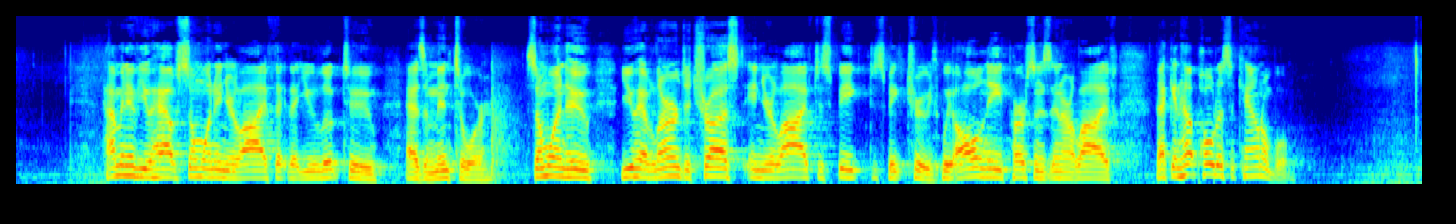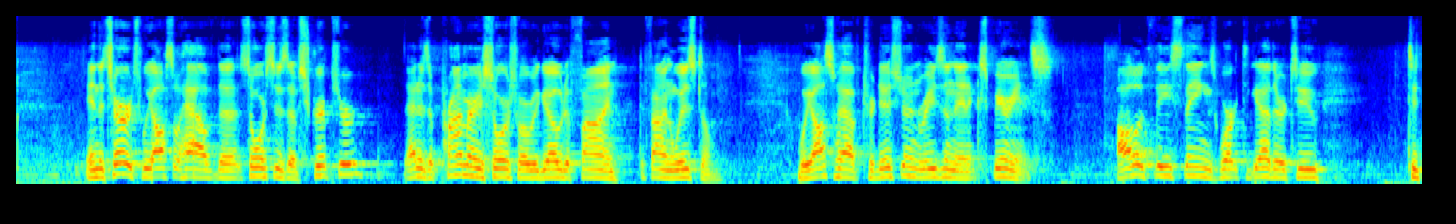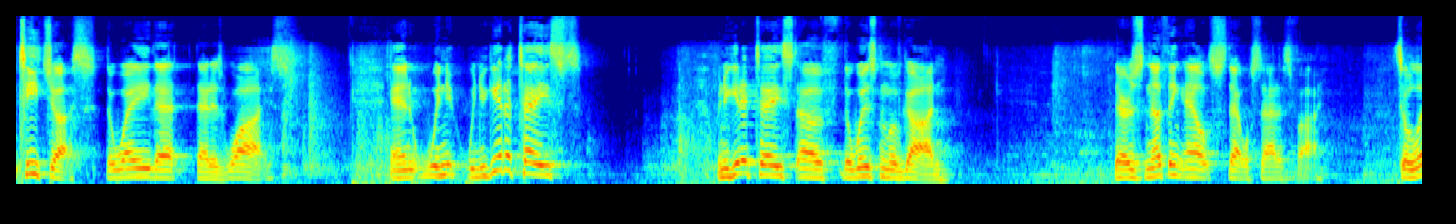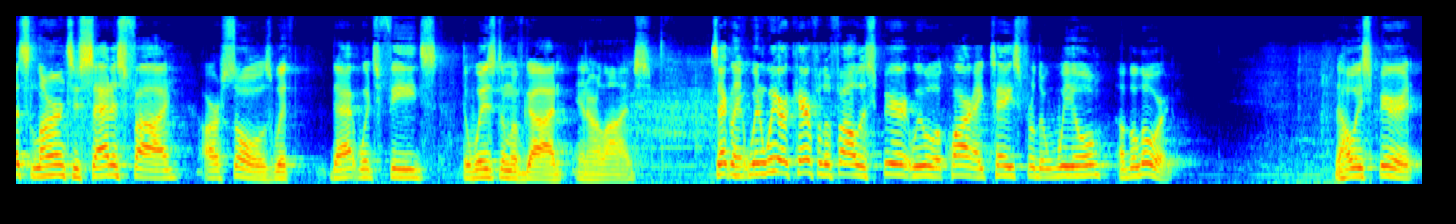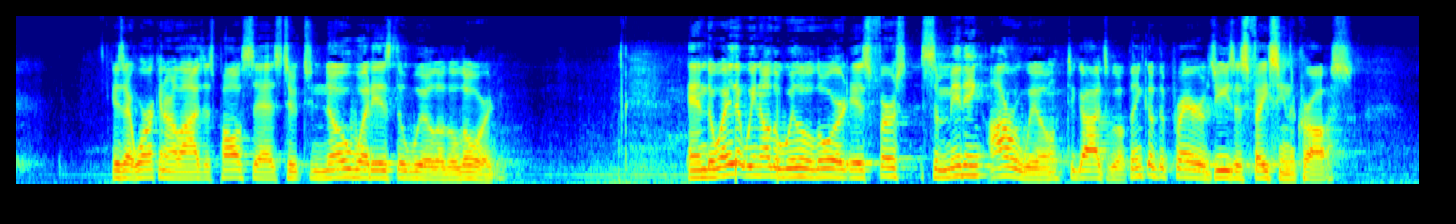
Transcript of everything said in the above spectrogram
How many of you have someone in your life that, that you look to as a mentor? Someone who you have learned to trust in your life to speak, to speak truth. We all need persons in our life that can help hold us accountable. In the church, we also have the sources of Scripture. That is a primary source where we go to find, to find wisdom. We also have tradition, reason, and experience. All of these things work together to, to teach us the way that, that is wise. And when you, when you get a taste, when you get a taste of the wisdom of God, there's nothing else that will satisfy. So let's learn to satisfy our souls with that which feeds the wisdom of God in our lives. Secondly, when we are careful to follow the Spirit, we will acquire a taste for the will of the Lord. The Holy Spirit is at work in our lives, as Paul says, to, to know what is the will of the Lord. And the way that we know the will of the Lord is first submitting our will to God's will. Think of the prayer of Jesus facing the cross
